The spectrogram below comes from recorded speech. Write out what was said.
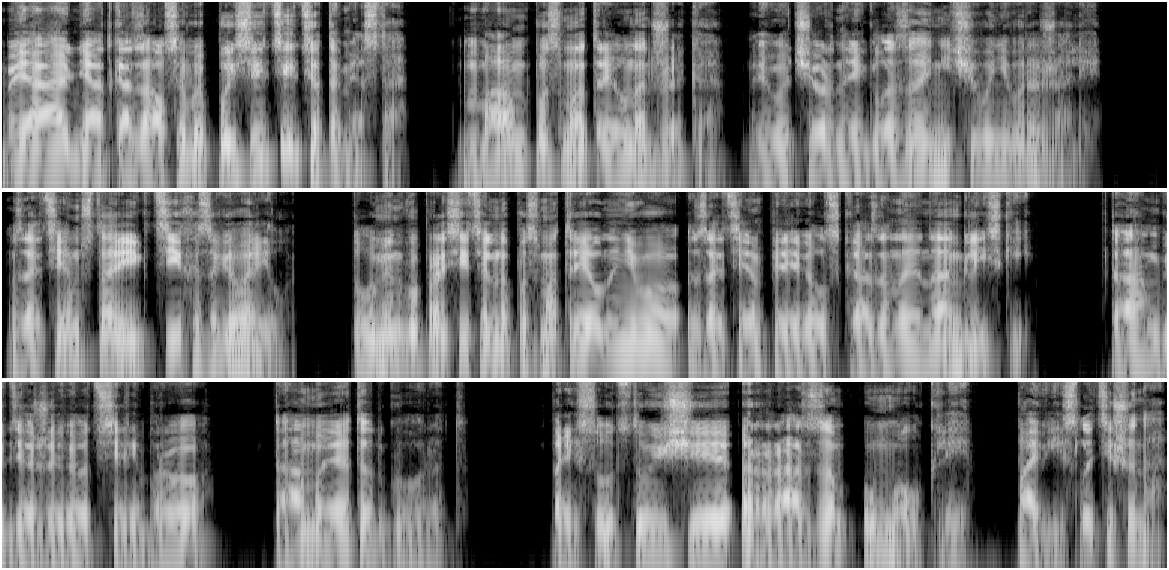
«Я не отказался бы посетить это место. Мам посмотрел на Джека. Его черные глаза ничего не выражали. Затем старик тихо заговорил. Тумин вопросительно посмотрел на него, затем перевел сказанное на английский. «Там, где живет серебро, там и этот город». Присутствующие разом умолкли. Повисла тишина.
